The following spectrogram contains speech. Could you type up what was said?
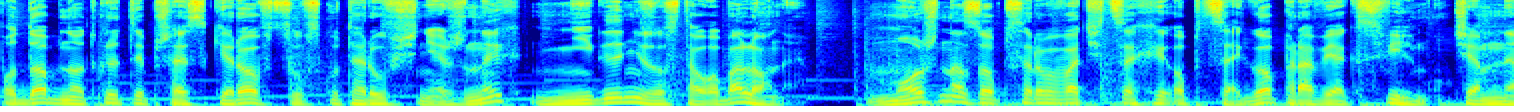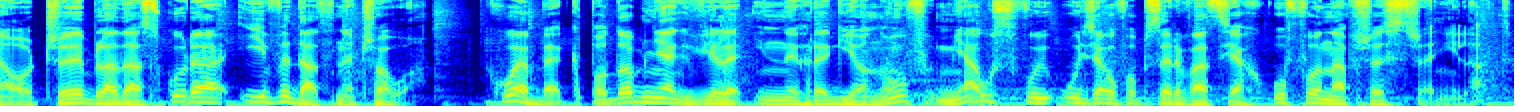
podobno odkryty przez kierowców skuterów śnieżnych, nigdy nie został obalony. Można zaobserwować cechy obcego prawie jak z filmu. Ciemne oczy, blada skóra i wydatne czoło. Quebec, podobnie jak wiele innych regionów, miał swój udział w obserwacjach UFO na przestrzeni lat.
